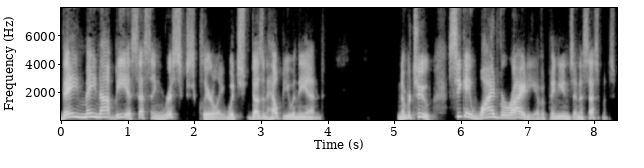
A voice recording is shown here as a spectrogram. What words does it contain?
They may not be assessing risks clearly, which doesn't help you in the end. Number two, seek a wide variety of opinions and assessments.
